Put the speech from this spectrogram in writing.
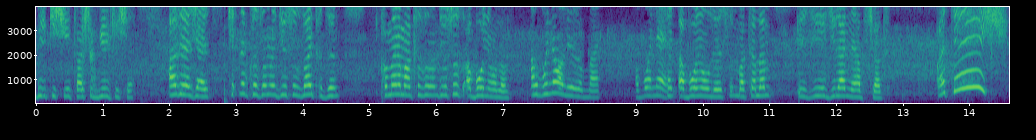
Bir kişiye karşı bir kişi. Arkadaşlar Catnap kazanır diyorsanız like atın. Kameraman kazanır diyorsanız abone olun. Abone oluyorum ben. Abone. Sen abone oluyorsun. Bakalım izleyiciler ne yapacak. Ateş!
